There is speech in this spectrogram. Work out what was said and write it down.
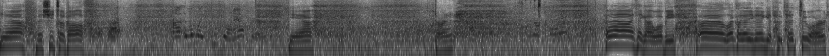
Yeah, but she took off. Uh, it looked like he was going after her. Yeah. Darn it. Yeah, I think I will be. Uh, luckily, I didn't get hit hit too hard.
